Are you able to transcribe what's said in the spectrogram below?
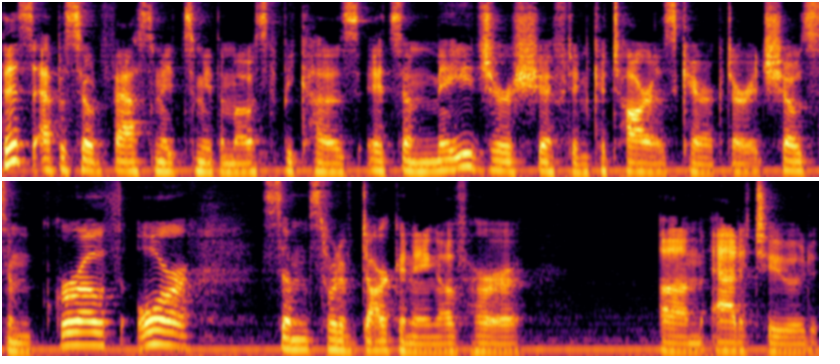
this episode fascinates me the most because it's a major shift in Katara's character. It shows some growth or some sort of darkening of her um, attitude,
